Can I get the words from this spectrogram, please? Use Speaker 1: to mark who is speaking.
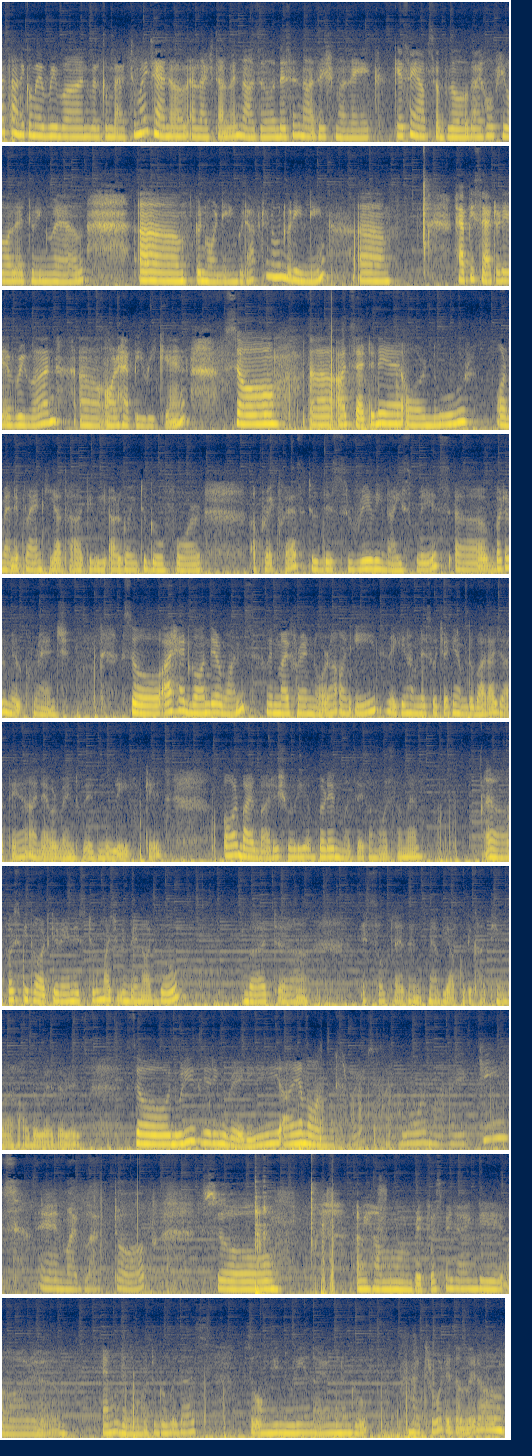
Speaker 1: Aslam everyone welcome back to my channel and lifestyle with Nazo this is Nazish Malik कैसे हैं आप सब लोग? I hope you all are doing well good morning good afternoon good evening happy Saturday everyone और happy weekend so आज Saturday है और नूर और मैंने प्लान किया था कि we are going to go for a breakfast to this really nice place, uh, Buttermilk Ranch. So I had gone there once with my friend Nora on Eid लेकिन हमने सोचा कि हम दोबारा जाते हैं I never went with Nuri kids और बाहर बारिश हो रही है बड़े मज़े का मौसम है फ़र्स्ट वी थॉट कि rain is too much we may not go but it's so pleasant मैं अभी आपको दिखाती हूँ बाहर how the weather is so Nuri is getting ready I am almost ready so I wore my jeans and my black top so अभी हम breakfast पे जाएंगे और Emu doesn't want to go with us so only Nuri and I are gonna go my throat is a little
